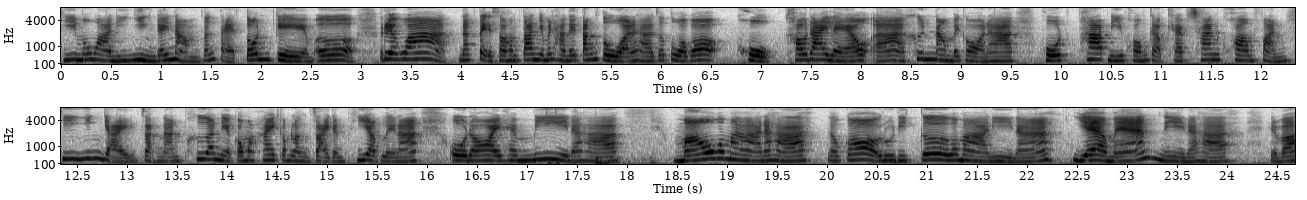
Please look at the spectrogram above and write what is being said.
ที่เมื่อวานนี้ยิงได้นำตั้งแต่ต้นเกม เออ เรียกว่านักเตะซาท์แฮมตันยังไม่ทันได้ตั้งตัวนะคะ เจ้าตัวก็โขกเข้าได้แล้วอ่าขึ้นนำไปก่อนนะคะ โพสต์ภาพนี้พร้อมกับแคปชั่นความฝันที่ยิ่งใหญ่ จากนั้นเพื่อนเนี่ยก็มาให้กำลังใจกันเพียบเลยนะ โอดอยเทมมี่นะคะ เมาส์ก็มานะคะ แล้วก็รูดิเกอร์ก็มานี่นะ yeah man นี่นะคะ เห็นปะ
